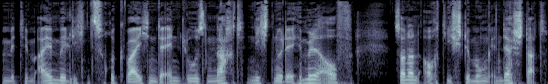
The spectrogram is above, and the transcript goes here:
mit dem allmählichen Zurückweichen der endlosen Nacht nicht nur der Himmel auf, sondern auch die Stimmung in der Stadt.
